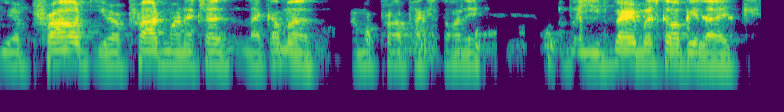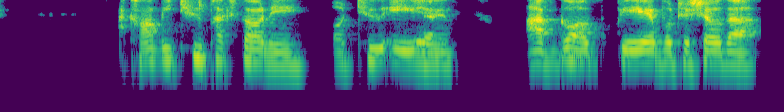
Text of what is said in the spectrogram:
you're proud, you're a proud man of class. Like I'm a I'm a proud Pakistani, but you very much gotta be like, I can't be too Pakistani or too Asian. Yeah. I've got to be able to show that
